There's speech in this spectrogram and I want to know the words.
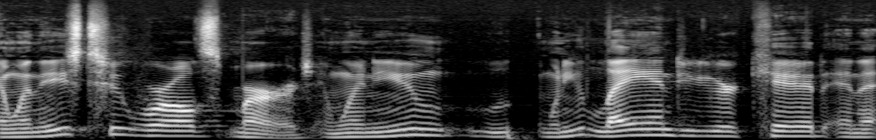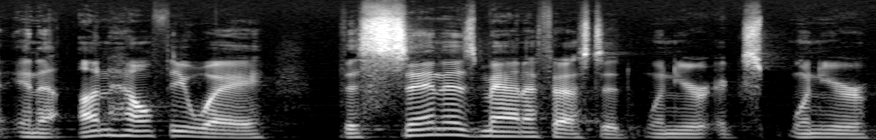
And when these two worlds merge, and when you, when you lay into your kid in, a, in an unhealthy way, the sin is manifested when you're, when, you're,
